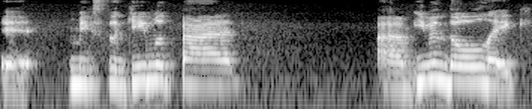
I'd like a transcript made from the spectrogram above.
it makes the game look bad. Um, even though like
